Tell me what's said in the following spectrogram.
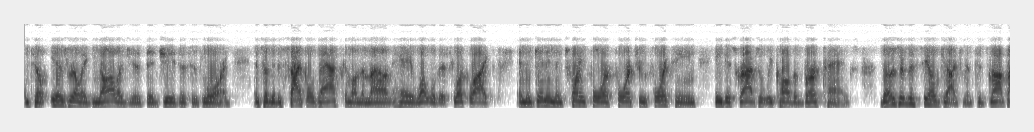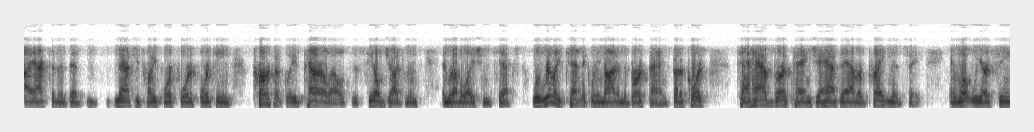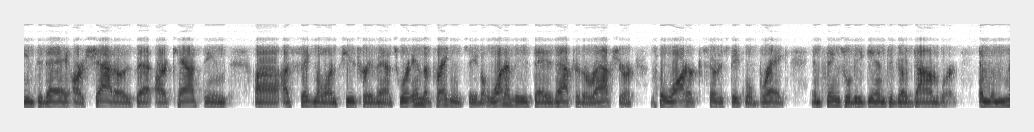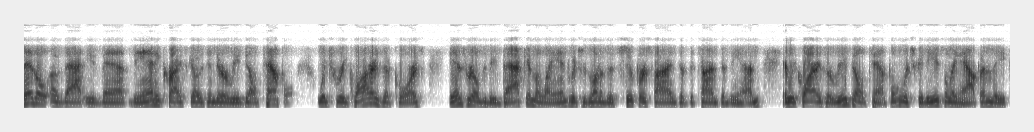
until Israel acknowledges that Jesus is Lord. And so the disciples ask him on the mount, hey, what will this look like? And beginning in 24, 4 through 14, he describes what we call the birth pangs. Those are the seal judgments. It's not by accident that Matthew 24, 4 to 14 perfectly parallels the seal judgments in Revelation 6. We're really technically not in the birth pangs, but of course, to have birth pangs, you have to have a pregnancy. And what we are seeing today are shadows that are casting uh, a signal on future events. We're in the pregnancy, but one of these days after the rapture, the water, so to speak, will break and things will begin to go downward. In the middle of that event, the Antichrist goes into a rebuilt temple, which requires, of course, Israel to be back in the land, which is one of the super signs of the times of the end. It requires a rebuilt temple, which could easily happen. The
